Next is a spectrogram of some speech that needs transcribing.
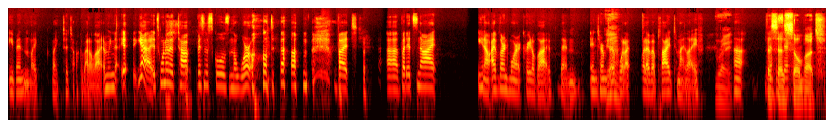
even like like to talk about a lot i mean it, yeah it's one of the top business schools in the world um, but uh, but it's not you know i've learned more at creative live than in terms Yeah. of what i what i've applied to my life right. uh, that says so much.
